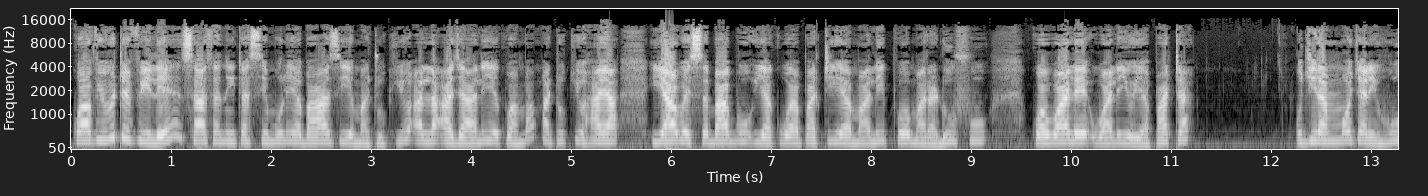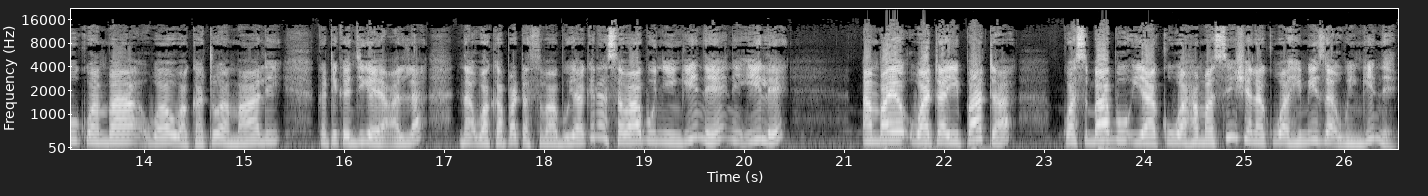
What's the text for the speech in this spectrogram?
kwa vyovyote vile sasa nitasimulia baadhi ya matukio. Allah ajalie kwamba matukio haya yawe sababu ya kuwapatia malipo maradufu kwa wale walioyapata ujira mmoja ni huu kwamba wao wakatoa mali katika njia ya allah na wakapata sababu yake na sababu nyingine ni ile ambayo wataipata kwa sababu ya kuwahamasisha na kuwahimiza wengine.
